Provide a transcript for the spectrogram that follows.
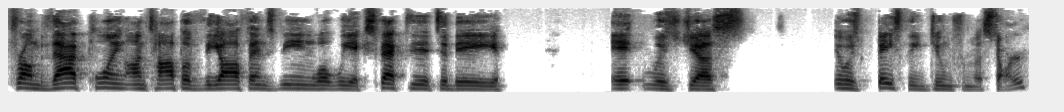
from that point, on top of the offense being what we expected it to be, it was just it was basically doomed from the start.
